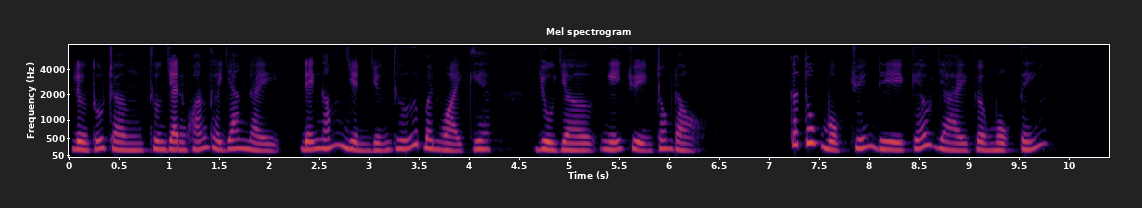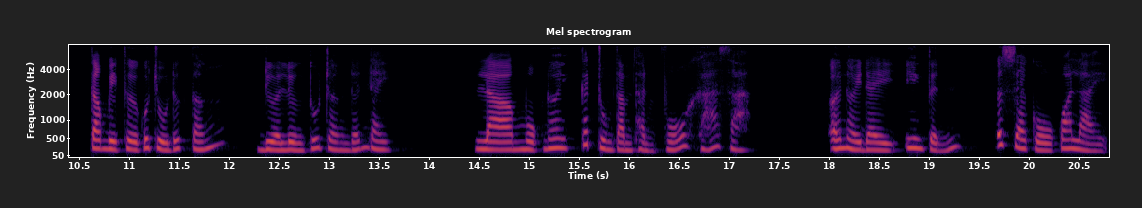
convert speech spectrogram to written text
Lương Tú Trần thường dành khoảng thời gian này để ngắm nhìn những thứ bên ngoài kia, dù giờ nghĩ chuyện trong đầu. Kết thúc một chuyến đi kéo dài gần một tiếng. Căn biệt thự của chủ Đức Tấn đưa Lương Tú Trần đến đây. Là một nơi cách trung tâm thành phố khá xa. Ở nơi đây yên tĩnh, ít xe cộ qua lại.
